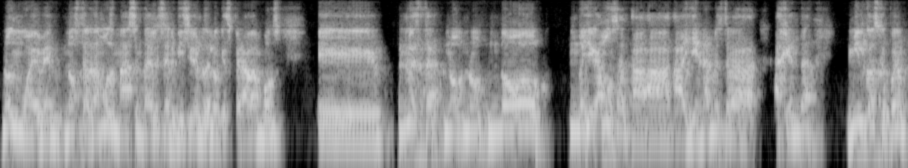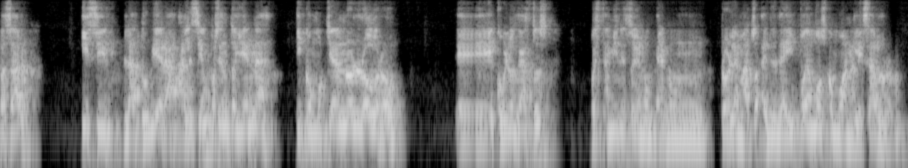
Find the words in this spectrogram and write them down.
nos mueven, nos tardamos más en dar el servicio de lo, que esperábamos, eh, no, está, no, no, no, no llegamos a, a, llenar nuestra agenda, mil cosas que pueden pasar y si la tuviera al 100% llena y como quiera no logro eh, cubrir los gastos, pues también estoy en un, en un problema. Desde ahí podemos como analizarlo, ¿no?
